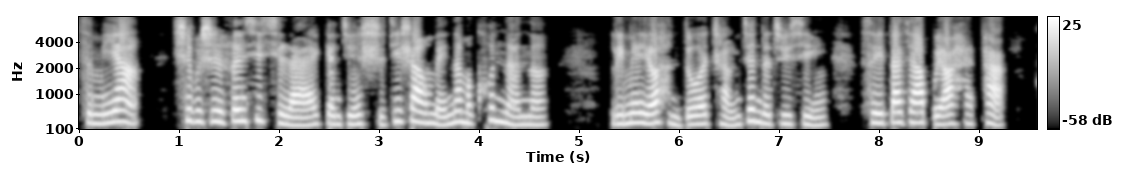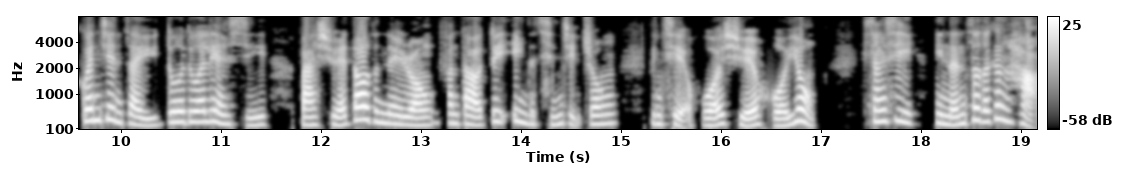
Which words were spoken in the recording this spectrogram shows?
怎么样？是不是分析起来感觉实际上没那么困难呢？里面有很多常见的句型，所以大家不要害怕。关键在于多多练习，把学到的内容放到对应的情景中，并且活学活用。相信你能做得更好。”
